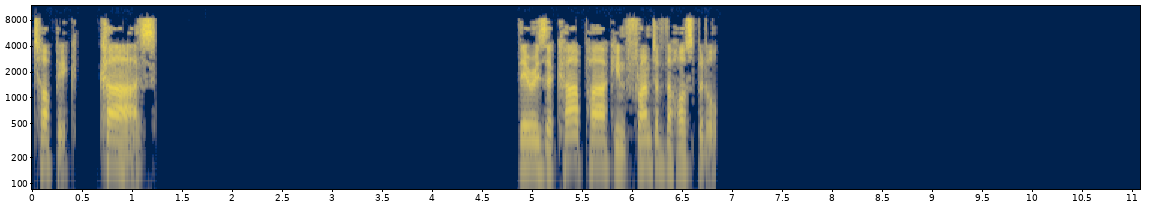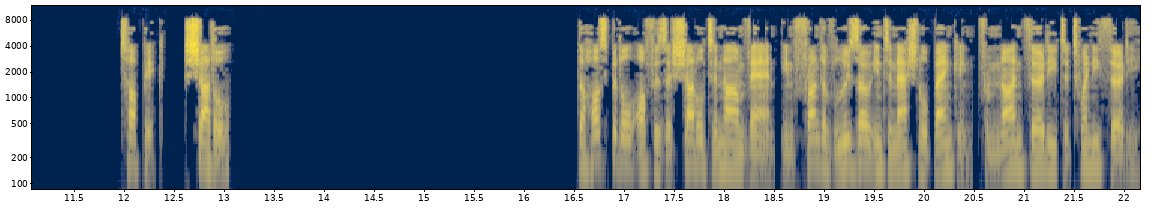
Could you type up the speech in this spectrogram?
Topic. Cars There is a car park in front of the hospital. Shuttle. The hospital offers a shuttle to Nam Van in front of Luso International Banking from 9:30 to 20:30.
